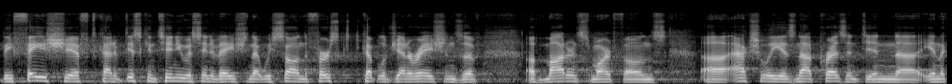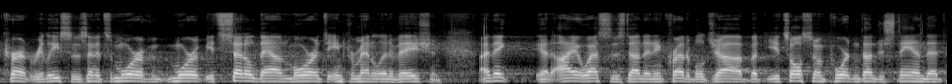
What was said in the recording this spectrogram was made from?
the phase shift, kind of discontinuous innovation that we saw in the first couple of generations of, of modern smartphones uh, actually is not present in, uh, in the current releases. And it's more of, more of, it's settled down more into incremental innovation. I think iOS has done an incredible job, but it's also important to understand that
